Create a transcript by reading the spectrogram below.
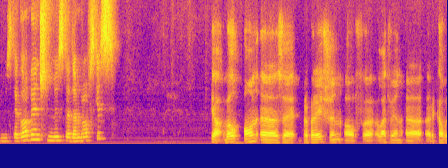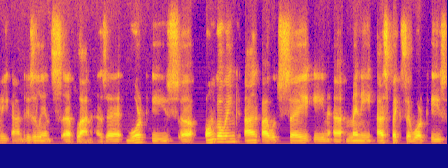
Mr. Gobiņš, Mr. Dombrovskis. Yeah, well, on uh, the preparation of uh, Latvian uh, recovery and resilience uh, plan, the work is uh, ongoing, and I would say in uh, many aspects the work is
